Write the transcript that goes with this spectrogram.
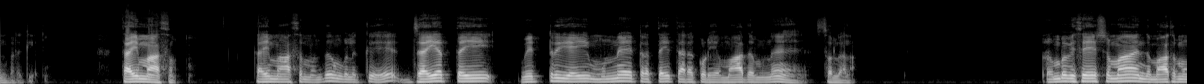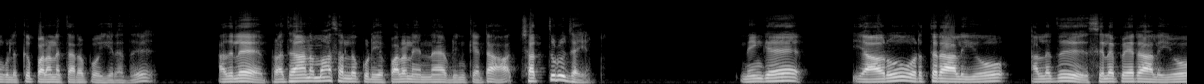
என்பர்களே தை மாதம் தை மாதம் வந்து உங்களுக்கு ஜெயத்தை வெற்றியை முன்னேற்றத்தை தரக்கூடிய மாதம்னு சொல்லலாம். ரொம்ப விசேஷமாக இந்த மாதம் உங்களுக்கு பலனை தரப்போகிறது. அதில் பிரதானமாக சொல்லக்கூடிய பலன் என்ன அப்படின்னு கேட்டால் சத்ரு ஜெயம். நீங்கள் யாரோ ஒருத்தராலேயோ அல்லது சில பேராலேயோ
